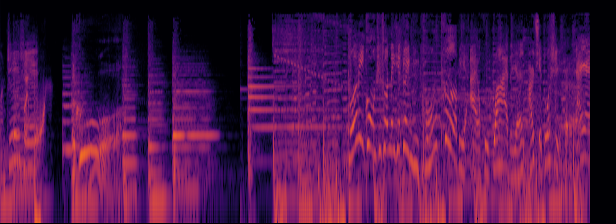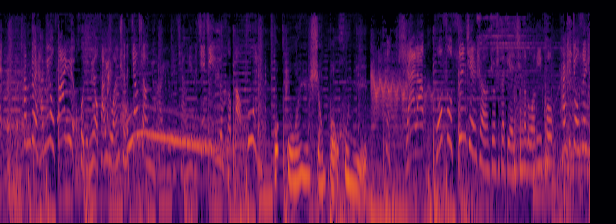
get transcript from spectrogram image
冷知识。萝莉控是说那些对女童特别爱护关爱的人，而且多是 男人。他们对还没有发育或者没有发育完全的娇小女孩有着强烈的接近欲和保护欲。我我也想保护你。哼，是爱了。国父孙先生就是个典型的萝莉控。他十九岁时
